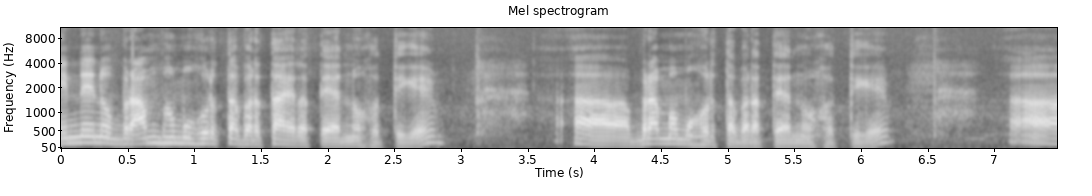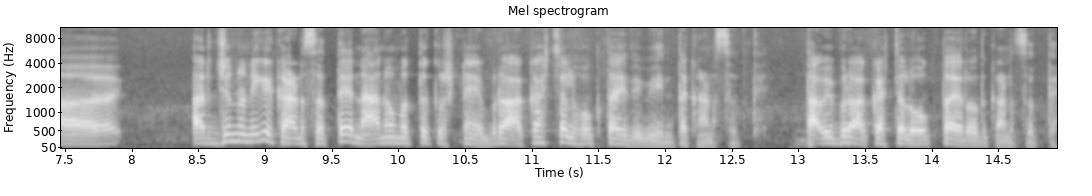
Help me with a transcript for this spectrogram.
ಇನ್ನೇನು ಬ್ರಾಹ್ಮ ಮುಹೂರ್ತ ಬರ್ತಾ ಇರತ್ತೆ ಅನ್ನೋ ಹೊತ್ತಿಗೆ ಬ್ರಹ್ಮ ಮುಹೂರ್ತ ಬರುತ್ತೆ ಅನ್ನೋ ಹೊತ್ತಿಗೆ ಅರ್ಜುನನಿಗೆ ಕಾಣಿಸುತ್ತೆ, ನಾನು ಮತ್ತು ಕೃಷ್ಣ ಇಬ್ಬರು ಆಕಾಶದಲ್ಲಿ ಹೋಗ್ತಾ ಇದ್ದೀವಿ ಅಂತ ಕಾಣಿಸುತ್ತೆ. ತಾವಿಬ್ಬರು ಆಕಾಶದಲ್ಲಿ ಹೋಗ್ತಾ ಇರೋದು ಕಾಣಿಸುತ್ತೆ.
